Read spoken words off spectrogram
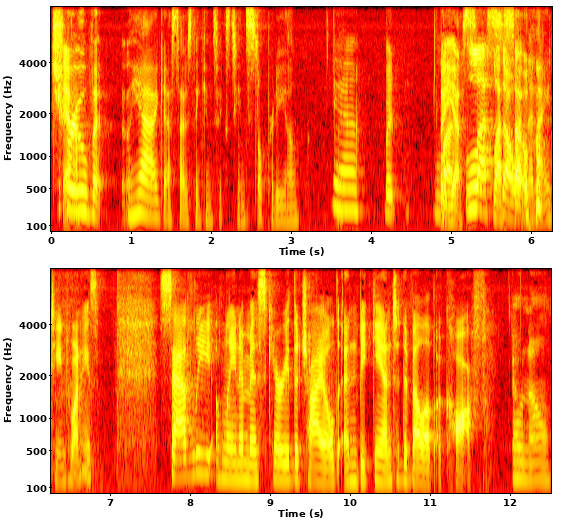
True, but yeah, I guess I was thinking 16 is still pretty young. Yeah, but, But le- yes, less, less so, so. in the 1920s. Sadly, Elena miscarried the child and began to develop a cough. Oh no.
